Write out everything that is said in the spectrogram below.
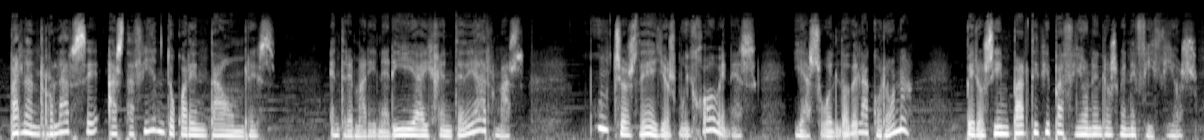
van a enrolarse hasta 140 hombres, entre marinería y gente de armas, muchos de ellos muy jóvenes y a sueldo de la corona, pero sin participación en los beneficios.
